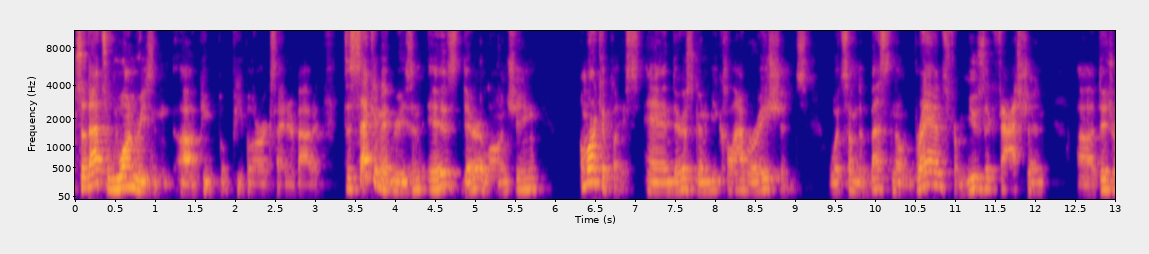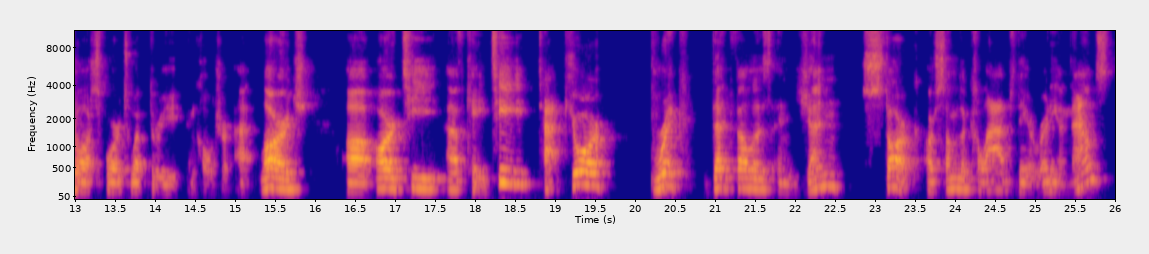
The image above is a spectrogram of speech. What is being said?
So that's one reason uh, people people are excited about it. The second reason is they're launching a marketplace, and there's going to be collaborations with some of the best known brands from music, fashion, uh, digital art, sports, Web3, and culture at large. Uh, RTFKT, TAG Heuer, Brick, Deadfellaz, and Jen Stark are some of the collabs they already announced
